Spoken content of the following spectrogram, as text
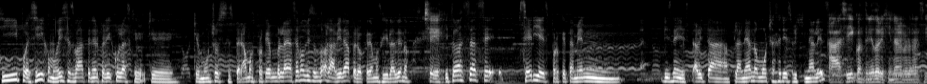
Y pues sí, como dices, va a tener películas que, que, muchos esperamos, porque las hemos visto toda la vida, pero queremos seguirlas viendo. Sí. Y todas esas series, porque también Disney está ahorita planeando muchas series originales. Ah, sí, contenido original, ¿verdad? Sí.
